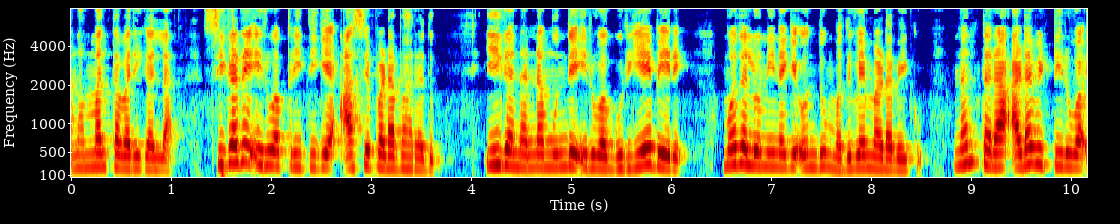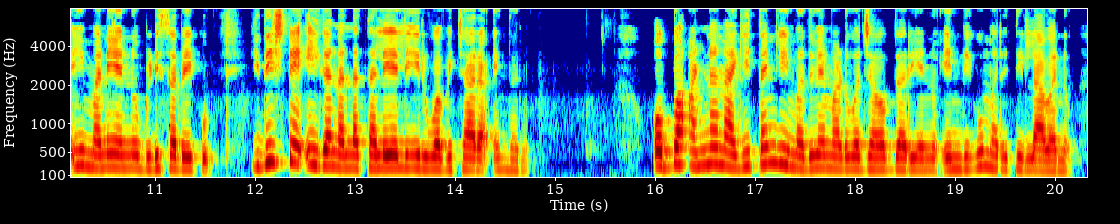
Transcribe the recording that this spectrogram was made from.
ನಮ್ಮಂಥವರಿಗಲ್ಲ ಸಿಗದೇ ಇರುವ ಪ್ರೀತಿಗೆ ಆಸೆ ಪಡಬಾರದು. ಈಗ ನನ್ನ ಮುಂದೆ ಇರುವ ಗುರಿಯೇ ಬೇರೆ. ಮೊದಲು ನಿನಗೆ ಒಂದು ಮದುವೆ ಮಾಡಬೇಕು. ನಂತರ ಅಡವಿಟ್ಟಿರುವ ಈ ಮನೆಯನ್ನು ಬಿಡಿಸಬೇಕು. ಇದಿಷ್ಟೇ ಈಗ ನನ್ನ ತಲೆಯಲ್ಲಿ ಇರುವ ವಿಚಾರ, ಎಂದನು. ಒಬ್ಬ ಅಣ್ಣನಾಗಿ ತಂಗಿ ಮದುವೆ ಮಾಡುವ ಜವಾಬ್ದಾರಿಯನ್ನು ಎಂದಿಗೂ ಮರೆತಿಲ್ಲ ಅವನು.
